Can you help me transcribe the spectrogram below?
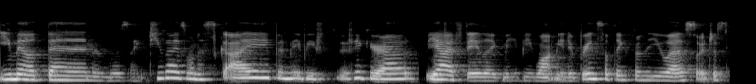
emailed them and was like, "Do you guys want to Skype and maybe figure out yeah, if they like maybe want me to bring something from the US or just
